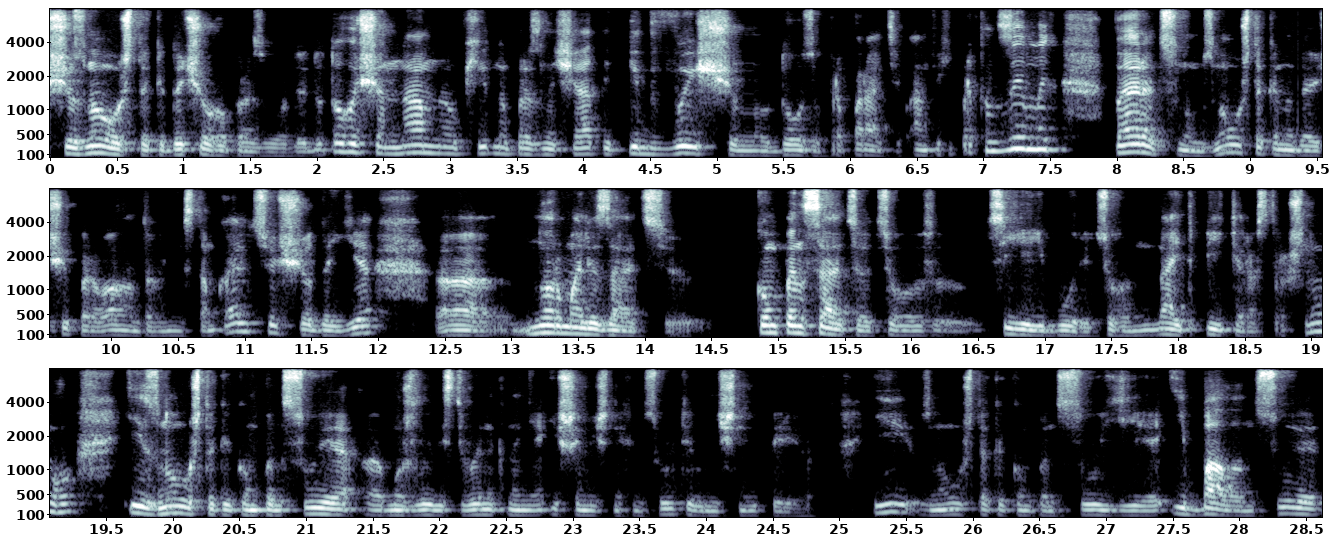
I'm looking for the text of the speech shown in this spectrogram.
що знову ж таки до чого призводить? До того, що нам необхідно призначати підвищену дозу препаратів антигіпертензивних перед сном, знову ж таки надаючи перевагу антагоністам кальцію, що дає е, нормалізацію компенсацію цього цієї бурі, цього найтпікера страшного, і знову ж таки компенсує е, можливість виникнення ішемічних інсультів в нічний період, і знову ж таки компенсує і балансує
